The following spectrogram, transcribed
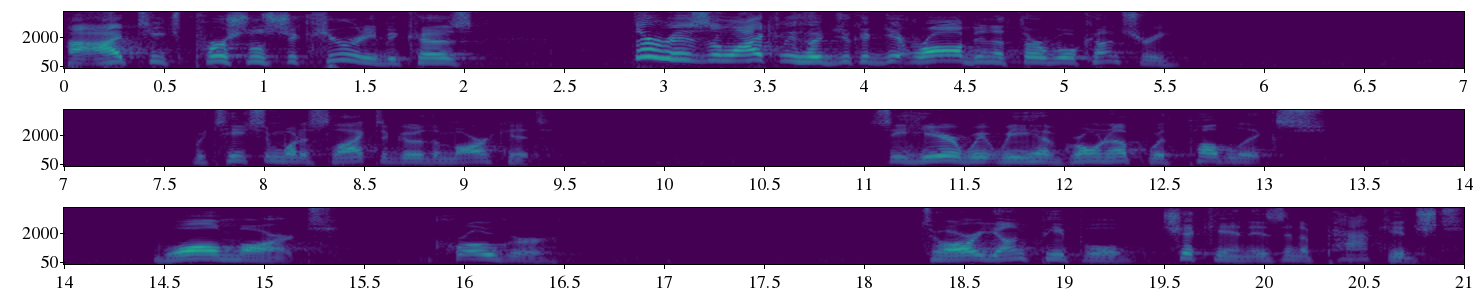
I, I teach personal security because there is a likelihood you could get robbed in a third world country. We teach them what it's like to go to the market. See, here we, we have grown up with Publix, Walmart, Kroger. To our young people, chicken is in a packaged,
